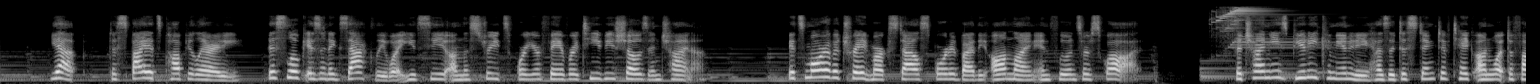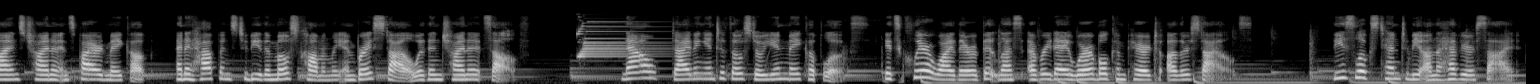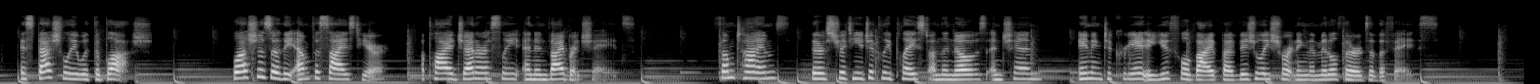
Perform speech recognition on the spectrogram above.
Yep, despite its popularity, this look isn't exactly what you'd see on the streets or your favorite TV shows in China. It's more of a trademark style sported by the online influencer squad. The Chinese beauty community has a distinctive take on what defines China-inspired makeup, and it happens to be the most commonly embraced style within China itself. Now, diving into those Douyin makeup looks, it's clear why they're a bit less everyday wearable compared to other styles. These looks tend to be on the heavier side, especially with the blush. Blushes are the emphasized here, applied generously and in vibrant shades. Sometimes, they're strategically placed on the nose and chin, aiming to create a youthful vibe by visually shortening the middle thirds of the face.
